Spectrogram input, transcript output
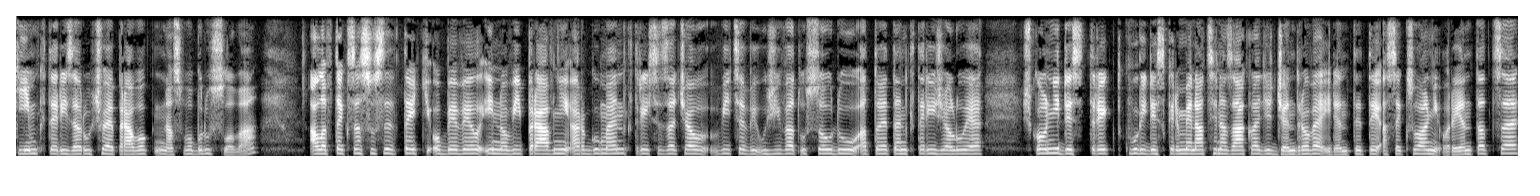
tím, který zaručuje právo na svobodu slova. Ale v Texasu se teď objevil i nový právní argument, který se začal více využívat u soudů a to je ten, který žaluje školní distrikt kvůli diskriminaci na základě genderové identity a sexuální orientace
